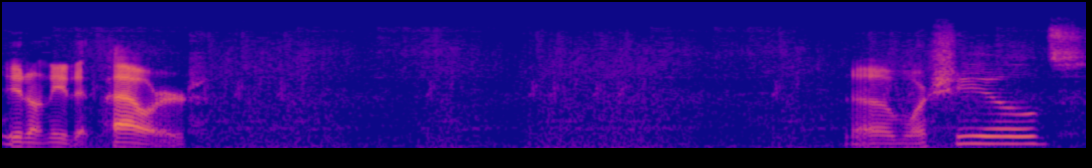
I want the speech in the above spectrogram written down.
You don't need it powered. No more shields.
